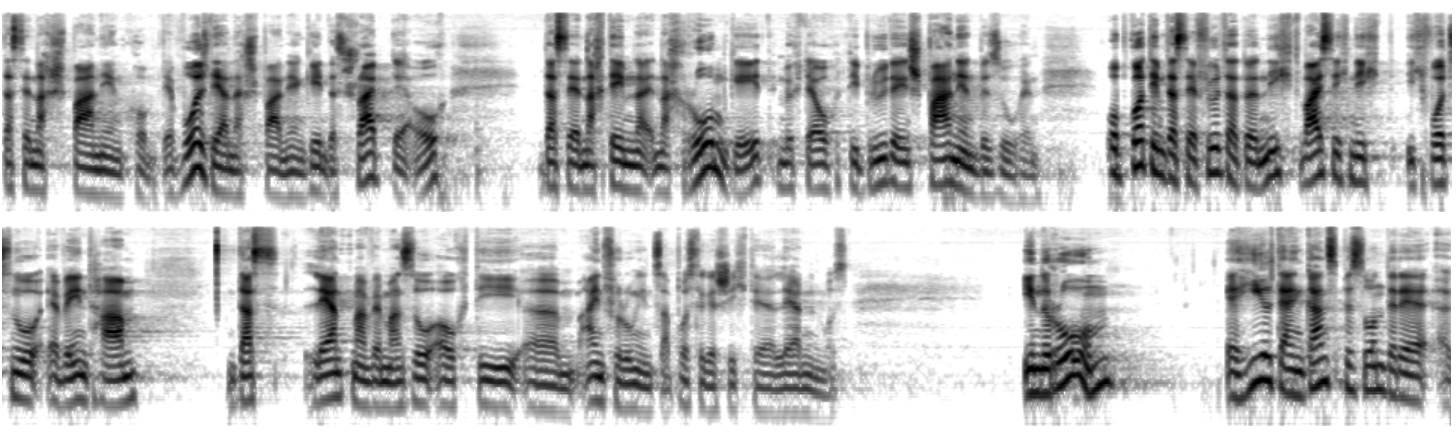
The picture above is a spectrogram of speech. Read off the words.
dass er nach Spanien kommt. Er wollte ja nach Spanien gehen, das schreibt er auch, dass er nachdem nach Rom geht, möchte er auch die Brüder in Spanien besuchen. Ob Gott ihm das erfüllt hat oder nicht, weiß ich nicht. Ich wollte es nur erwähnt haben, dass lernt man, wenn man so auch die ähm, Einführung ins Apostelgeschichte lernen muss. In Rom erhielt er eine ganz besondere äh,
